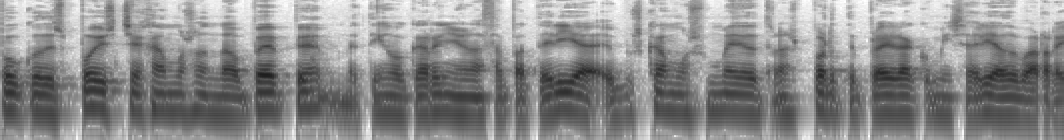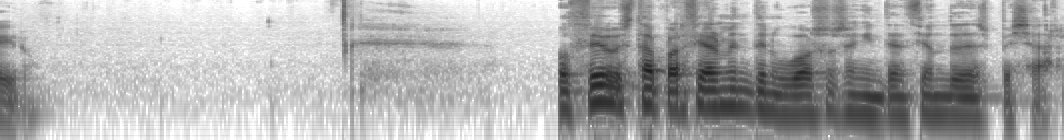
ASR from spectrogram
Pouco despois chegamos onde ao Pepe, metín o carriño na zapatería e buscamos un medio de transporte para ir á comisaría do Barreiro. O ceo está parcialmente nuboso sen intención de despexar.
